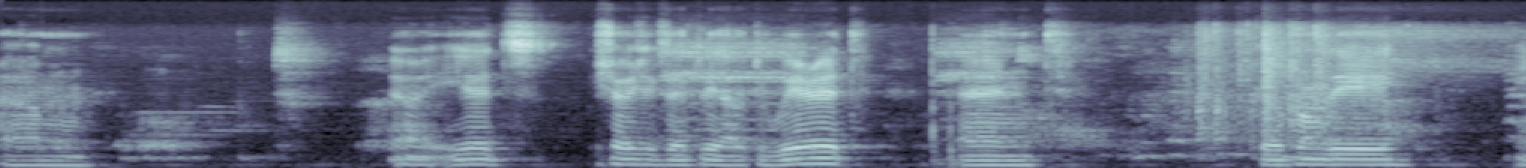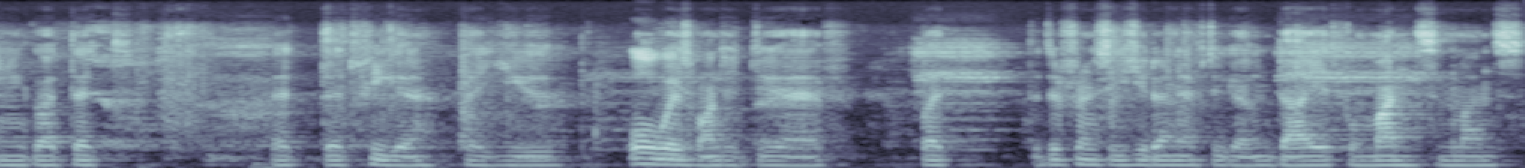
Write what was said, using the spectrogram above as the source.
Um, yeah, it shows you exactly how to wear it and go from there and you got that that that figure that you always wanted to have. But the difference is you don't have to go and dye it for months and months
